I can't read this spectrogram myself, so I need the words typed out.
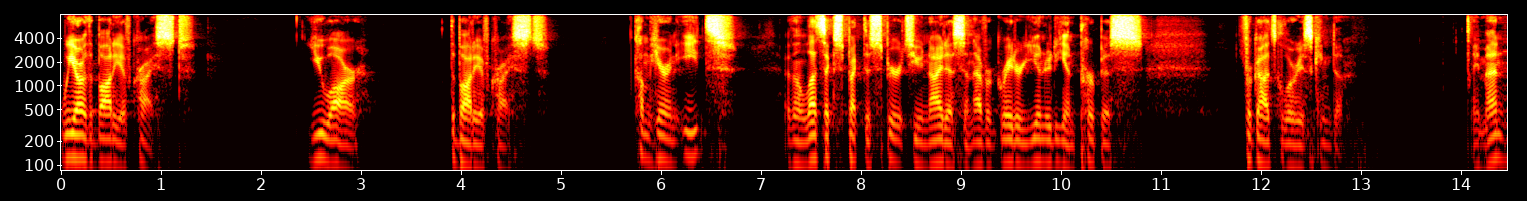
We are the body of Christ. You are the body of Christ. Come here and eat, and then let's expect the Spirit to unite us in ever greater unity and purpose for God's glorious kingdom. Amen.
